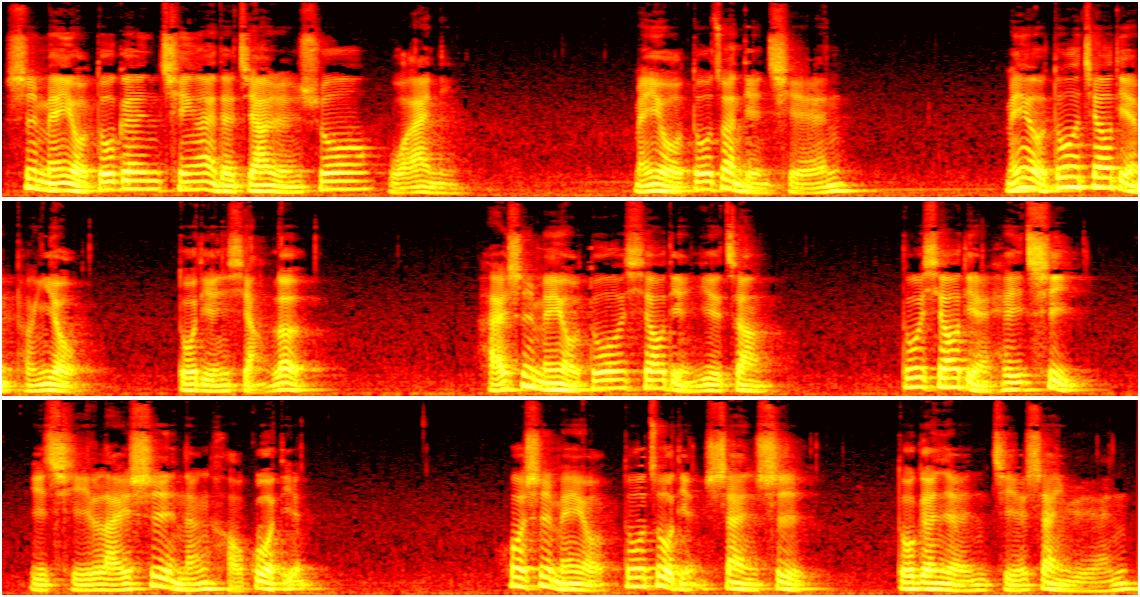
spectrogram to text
是没有多跟亲爱的家人说“我爱你”，没有多赚点钱，没有多交点朋友，多点享乐，还是没有多消点业障，多消点黑气，以其来世能好过点？或是没有多做点善事，多跟人结善缘。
